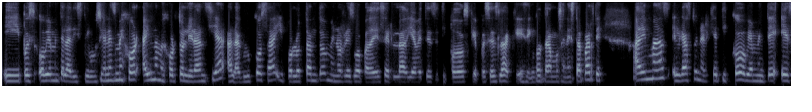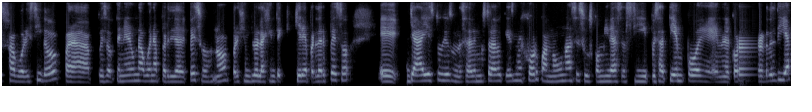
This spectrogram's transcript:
y pues obviamente la distribución es mejor, hay una mejor tolerancia a la glucosa y por lo tanto menos riesgo a padecer la diabetes de tipo 2 que pues es la que encontramos en esta parte. Además, el gasto energético obviamente es favorecido para pues obtener una buena pérdida de peso, ¿no? Por ejemplo, la gente que quiere perder peso, eh, ya hay estudios donde se ha demostrado que es mejor cuando uno hace sus comidas así, pues a tiempo en el correr del día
